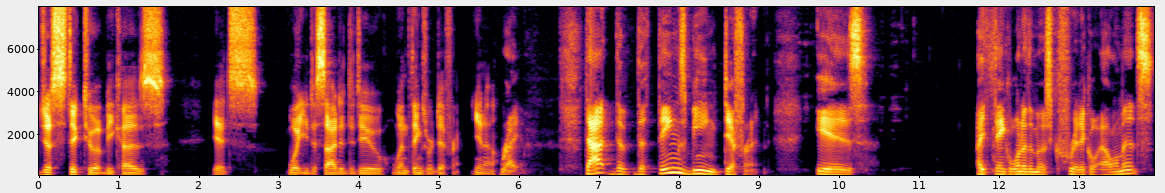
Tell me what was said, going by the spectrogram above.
just stick to it because it's what you decided to do when things were different you know Right. That the the things being different is I think one of the most critical elements.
